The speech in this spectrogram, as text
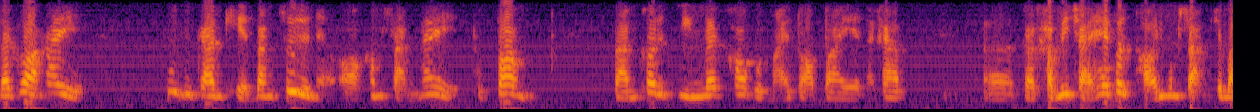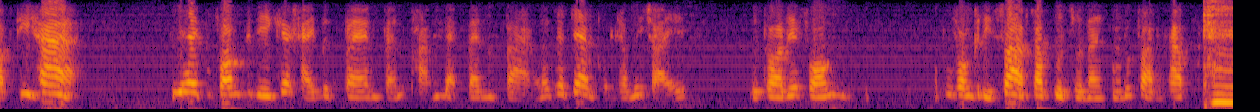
แล้วก็ให้ผู้จัดการเขตบางซื่อเนี่ยออกคำสั่งให้ถูกต้อง ตามข้อเท็จจริงและข้อกฎหมายต่อไปนะครับเอ่อกับคำวินิจฉัยให้เพิกถอนคำสั่งฉบับที่ห้าที่ให้ผู้ฟ้องคดีแก้ไขเปลี่ยนแปลงแผนผังแบบแปลนต่างๆ แล้วก็แจ้งผลคำวินิจฉัยอุทธรณ์ให้ฟ้องผู้ฟ้องคดีทราบครับคุณสุนันท์คุณผู้ฟังครับ ค่ะ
